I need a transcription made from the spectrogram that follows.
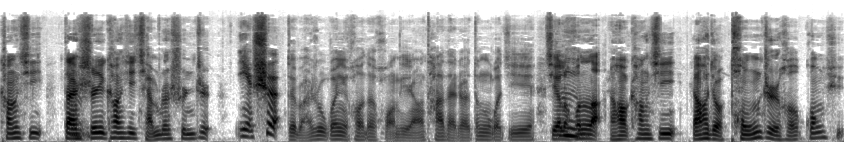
康熙，但实际康熙前面的顺治，也是，对吧？入关以后的皇帝，然后他在这登过基，结了婚了，然后康熙，然后就同治和光绪，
